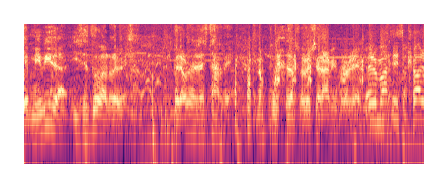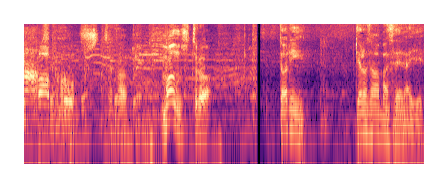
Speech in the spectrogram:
que en mi vida hice todo al revés. Pero ahora ya es tarde. No puedo solucionar mi problema. El mariscal Papo. Monstruo. Monstruo. Tony, ya no estaba más en el aire.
